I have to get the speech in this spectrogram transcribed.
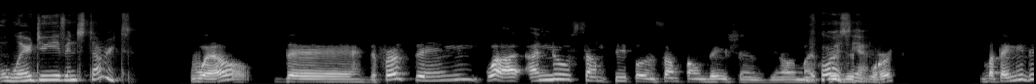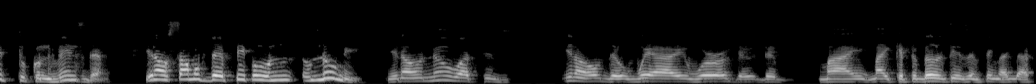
where do you even start? Well, the the first thing, well, I, I knew some people in some foundations, you know, in my course, previous yeah. work, but I needed to convince them. You know, some of the people who, who knew me, you know, knew what is, you know, the way I work, the, the my my capabilities and things like that.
